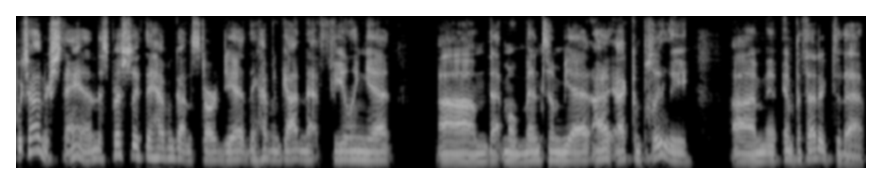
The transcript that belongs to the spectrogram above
which I understand, especially if they haven't gotten started yet, they haven't gotten that feeling yet, um, that momentum yet. I, I completely um, empathetic to that.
